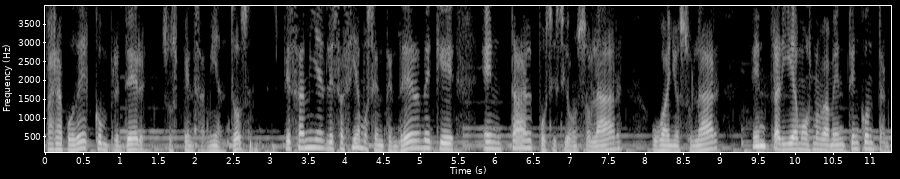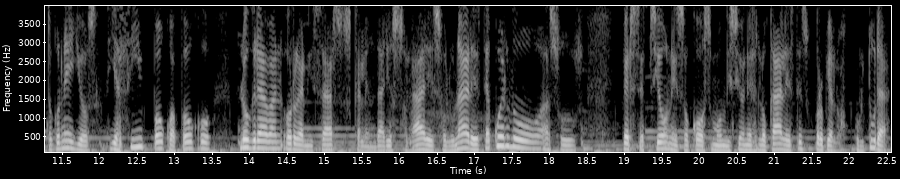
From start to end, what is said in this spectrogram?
para poder comprender sus pensamientos, les, hacíamos entender de que en tal posición solar o año solar entraríamos nuevamente en contacto con ellos y así poco a poco lograban organizar sus calendarios solares o lunares de acuerdo a sus percepciones o cosmovisiones locales de su propia cultura,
